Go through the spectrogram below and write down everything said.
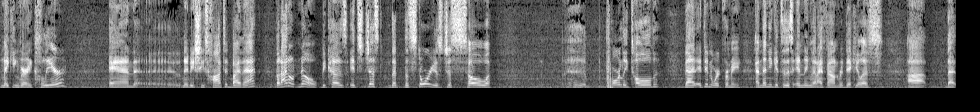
making very clear. And uh, maybe she's haunted by that, but I don't know because it's just that the story is just so uh, poorly told that it didn't work for me. And then you get to this ending that I found ridiculous. Uh, that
